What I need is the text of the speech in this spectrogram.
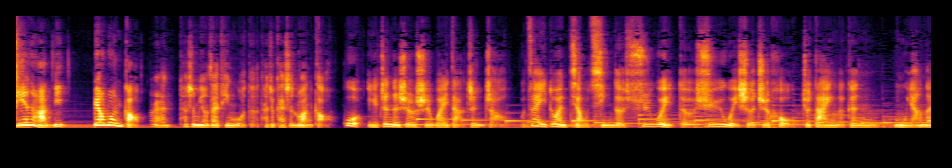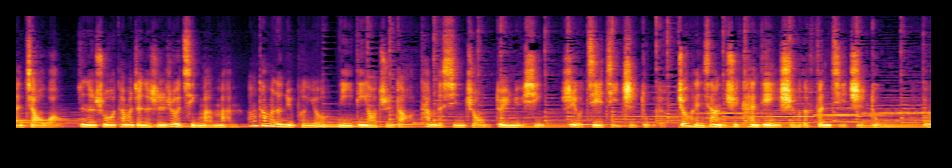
天啊，你不要乱搞！”当然他是没有在听我的，他就开始乱搞。过也真的就是歪打正着。我在一段矫情的、虚伪的、虚与委蛇之后，就答应了跟母羊男交往。只能说他们真的是热情满满。当他们的女朋友，你一定要知道，他们的心中对于女性是有阶级制度的，就很像你去看电影时候的分级制度，有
